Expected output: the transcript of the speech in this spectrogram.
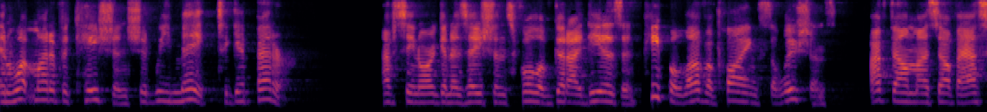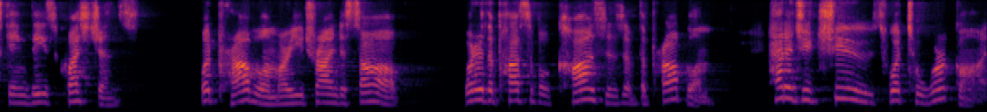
And what modifications should we make to get better? I've seen organizations full of good ideas and people love applying solutions. I've found myself asking these questions What problem are you trying to solve? What are the possible causes of the problem? How did you choose what to work on?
